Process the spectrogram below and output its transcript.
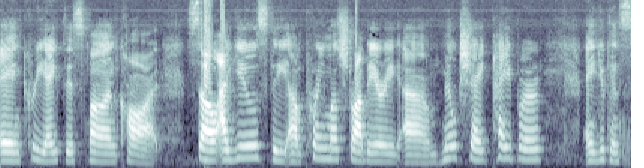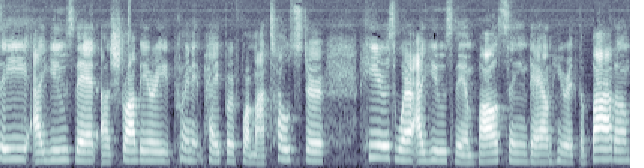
and create this fun card. So I used the um, Prima Strawberry um, Milkshake paper and you can see I use that uh, strawberry printed paper for my toaster. Here's where I use the embossing down here at the bottom.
